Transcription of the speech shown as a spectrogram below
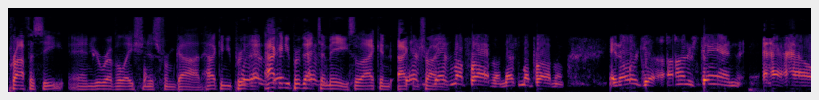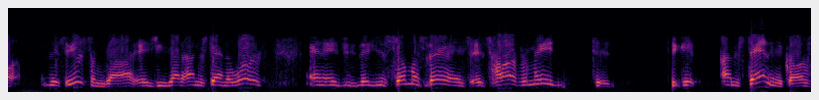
prophecy and your revelation is from God? How can you prove well, that? How can you prove that to me so I can I can try? That's my problem. That's my problem. In order to understand how this is from God, is you got to understand the Word, and it's, there's just so much there. It's, it's hard for me to to get understanding across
